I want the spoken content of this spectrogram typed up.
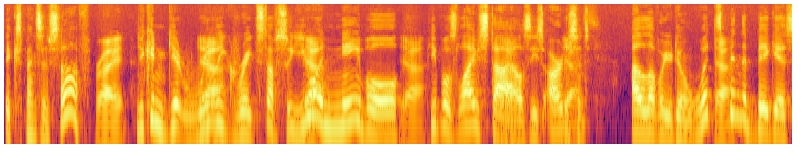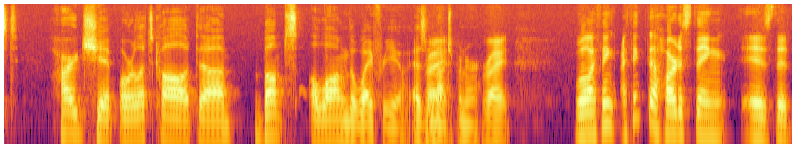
expensive stuff. Right. You can get really Yeah. great stuff. So you Yeah. enable Yeah. people's lifestyles. These artisans. Yes. I love what you're doing. What's been the biggest hardship, or let's call it uh, bumps along the way for you as an right. entrepreneur? Right. Well, I think I think the hardest thing is that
